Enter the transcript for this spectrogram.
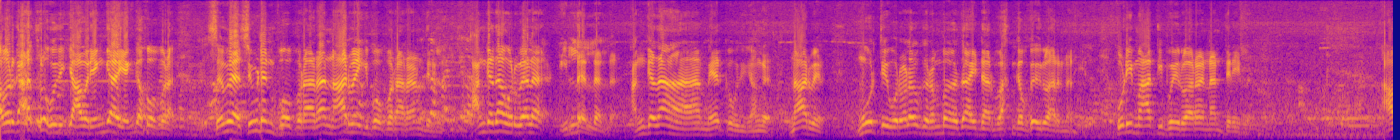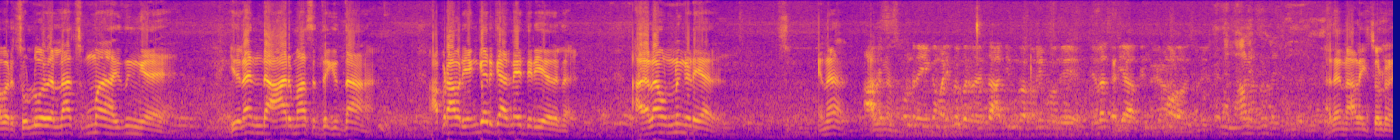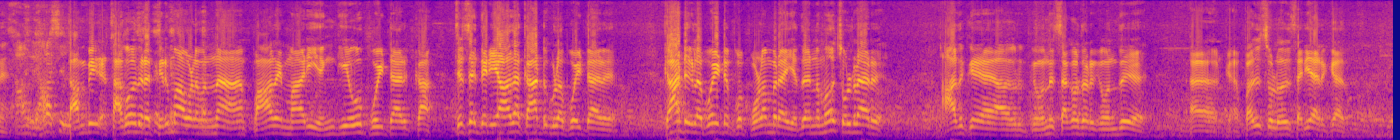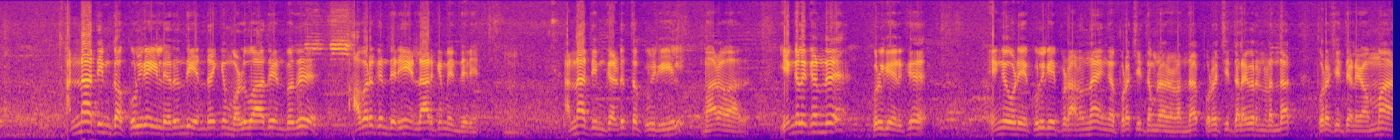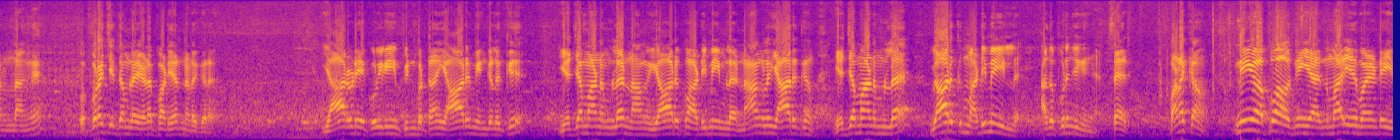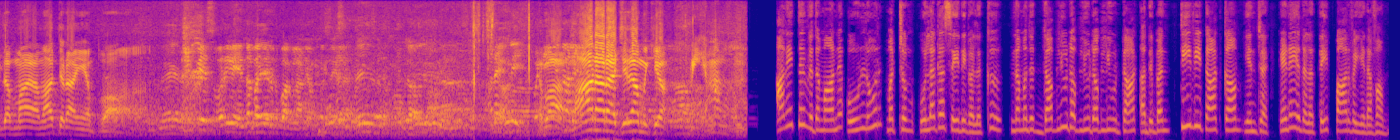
அவர் காலத்துல ஒதுக்கி அவர் எங்க எங்க போறார்? சிவ சிவிடன் போக போறாரா நார்வேக்கு போக போறாரான்னு தெரியல. அங்கதான் ஒரு வேலை இல்லை இல்ல இல்ல. அங்கதான் மேற்கு ஒதுக்கி அங்க நார்வே. மூர்த்தி ஓரளவுக்கு ரொம்ப இதாகிட்டார்ப்பா அங்க போயிடுவாருன்னு நினைக்கிறேன். குடி மாற்றி போயிடுவாரா என்னன்னு தெரியல. அவர் சொல்லுவதெல்லாம் சும்மா இதுங்க. இதெல்லாம் இந்த ஆறு மாசத்துக்கு தான் அப்புறம் அவர் எங்கே இருக்காருன்னே தெரியாதுல்ல. அதெல்லாம் ஒன்றும் கிடையாது. ஏன்னா அதான் நாளைக்கு சொல்றேன். தம்பி சகோதர திருமாவளவன் தான் பாதை மாறி எங்கேயோ போயிட்டாரு. கா திசை தெரியாத காட்டுக்குள்ள போயிட்டாரு. காட்டுக்குள்ள போயிட்டு இப்போ புலம்புற எது என்னமோ சொல்றாரு. அதுக்கு அவருக்கு வந்து சகோதரருக்கு வந்து பதில் சொல்வது சரியா இருக்காது. அதிமுக கொள்கையிலிருந்து என்றைக்கும் வலுவாது என்பது அவருக்கும் தெரியும் எல்லாருக்குமே தெரியும். அண்ணா அதிமுக அடுத்த கொள்கையில் மாறவாது. எங்களுக்கென்று கொள்கை இருக்குது எங்களுடைய கொள்கை பிராணம் தான் எங்கள் புரட்சி தமிழர் நடந்தார். புரட்சி தலைவர் நடந்தார். புரட்சி தலைவர் அம்மா இருந்தாங்க. இப்போ புரட்சி தமிழர் எடப்பாடியார் நடக்கிறார். யாருடைய கொள்கையும் பின்பற்ற யாரும் எங்களுக்கு எஜமானம் இல்லை நாங்கள் யாருக்கும் அடிமையும் இல்லை. நாங்களும் யாருக்கும் எஜமானம் இல்லை யாருக்கும் அடிமை இல்லை. அதை புரிஞ்சுக்குங்க. சரி. வணக்கம். நீங்கள் அப்போ நீங்கள் இந்த மாதிரி இது பண்ணிட்டு இதை மா மாற்றிடாங்க அப்போ. அப்பா மாநகராட்சி தான் முக்கியம். அனைத்து விதமான உள்ளூர் மற்றும் உலக செய்திகளுக்கு நமது www.adiban tv.com என்ற இணையதளத்தை பார்வையிடவும்.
